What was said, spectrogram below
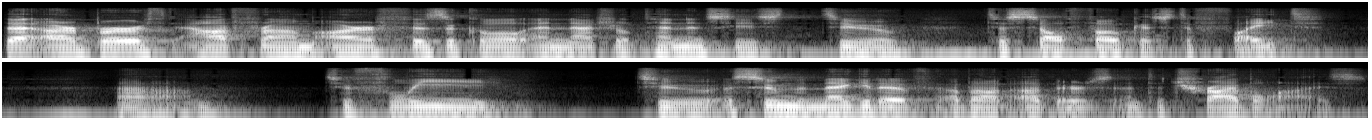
that are birthed out from our physical and natural tendencies to, to self focus, to fight, um, to flee, to assume the negative about others, and to tribalize.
